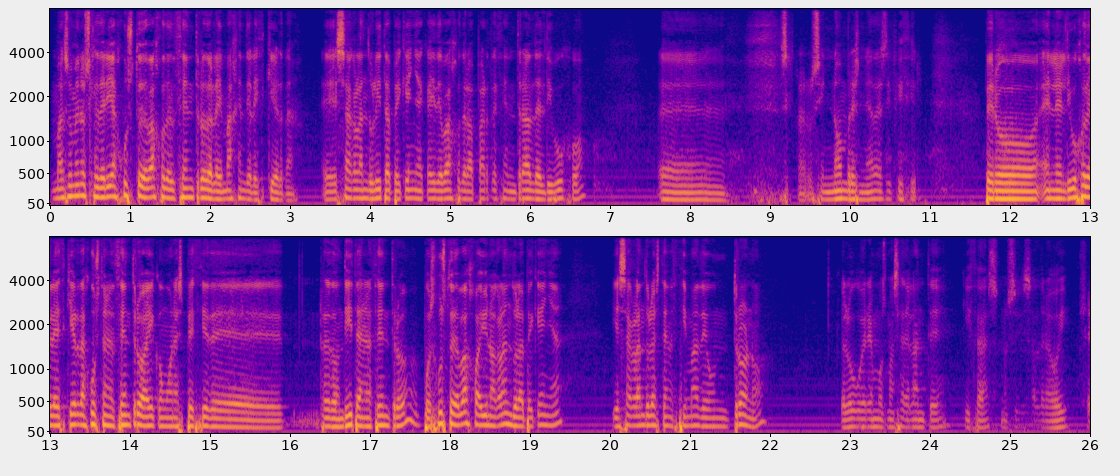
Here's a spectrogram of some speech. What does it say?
Más o menos quedaría justo debajo del centro de la imagen de la izquierda. Esa glandulita pequeña que hay debajo de la parte central del dibujo, eh, claro, sin nombres ni nada es difícil. Pero en el dibujo de la izquierda, justo en el centro, hay como una especie de redondita en el centro, pues justo debajo hay una glándula pequeña y esa glándula está encima de un trono que luego veremos más adelante, quizás, no sé si saldrá hoy, sí.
